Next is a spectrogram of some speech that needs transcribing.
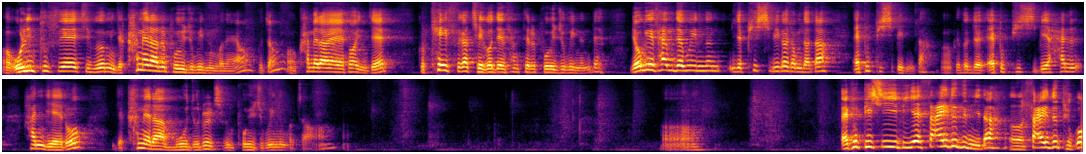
어, 올림푸스의 지금 이제 카메라를 보여주고 있는 거네요. 그죠? 어, 카메라에서 이제 그 케이스가 제거된 상태를 보여주고 있는데 여기에 사용되고 있는 이제 PCB가 전부 다, 다 FPCB입니다. 어, 그래서 이제 FPCB의 한, 한 예로 이제 카메라 모듈을 지금 보여주고 있는 거죠. 어, FPCB의 사이드 뷰입니다. 어, 사이드 뷰고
